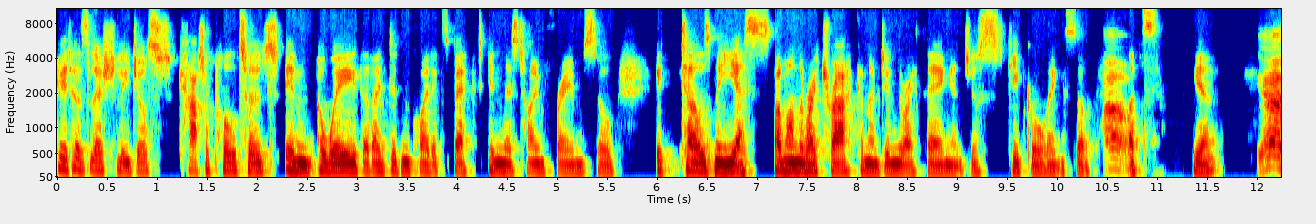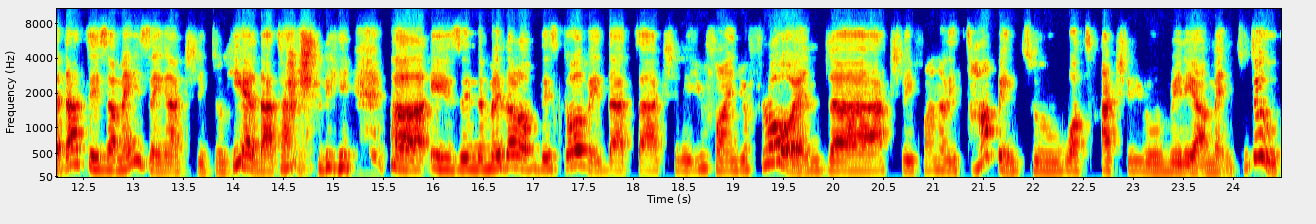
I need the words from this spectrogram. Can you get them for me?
It has literally just catapulted in a way that I didn't quite expect in this time frame. So it tells me, yes, I'm on the right track and I'm doing the right thing and just keep going. So wow. that's yeah yeah that is amazing actually to hear that actually uh, is in the middle of this covid that actually you find your flow and uh, actually finally tap into what actually you really are meant to do.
